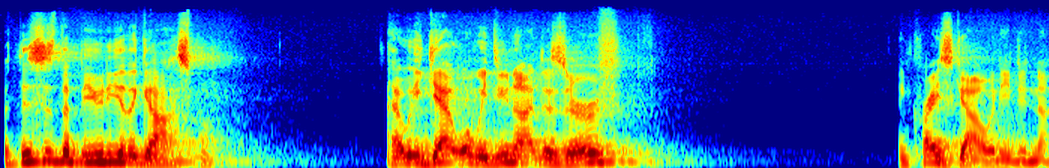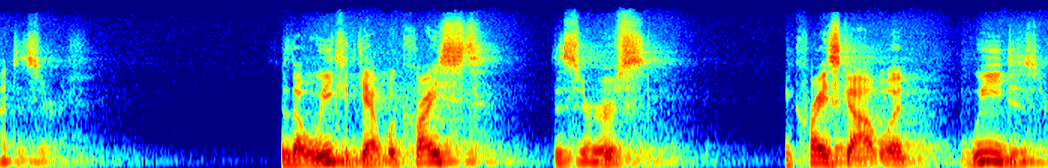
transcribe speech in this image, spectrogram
But this is the beauty of the gospel that we get what we do not deserve, and Christ got what he did not deserve. So that we could get what Christ deserves, and Christ got what we deserved.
